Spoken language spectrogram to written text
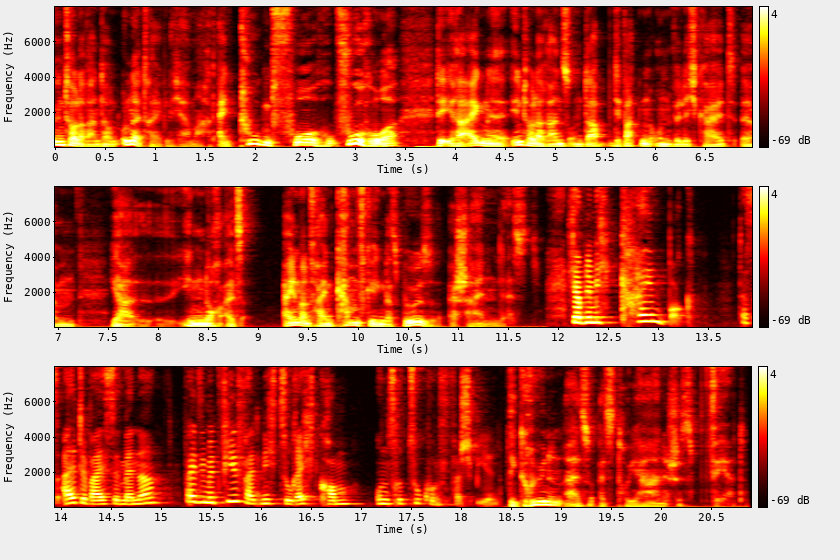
intoleranter und unerträglicher macht. Ein Tugendfuror, der ihre eigene Intoleranz und Debattenunwilligkeit ähm, ja, ihnen noch als einwandfreien Kampf gegen das Böse erscheinen lässt. Ich habe nämlich keinen Bock, dass alte weiße Männer, weil sie mit Vielfalt nicht zurechtkommen, unsere Zukunft verspielen. Die Grünen also als trojanisches Pferd.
